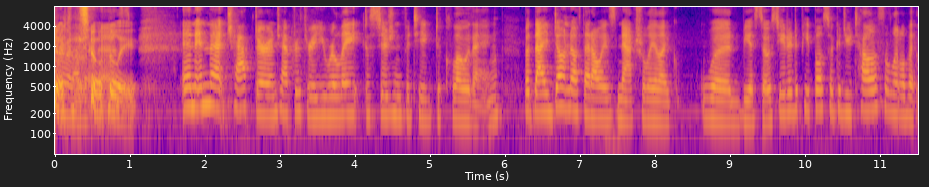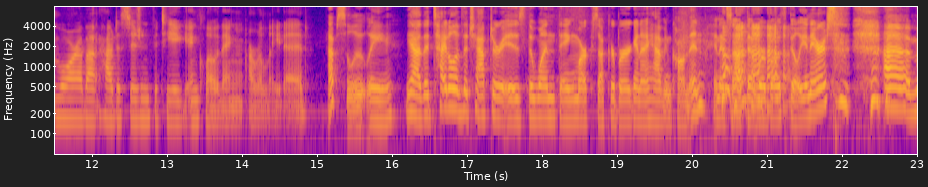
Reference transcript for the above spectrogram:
or whatever. it is. totally. And in that chapter, in chapter three, you relate decision fatigue to clothing, but I don't know if that always naturally like would be associated to people. So could you tell us a little bit more about how decision fatigue and clothing are related? Absolutely. Yeah, the title of the chapter is The One Thing Mark Zuckerberg and I Have in Common. And it's not that we're both billionaires. um,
